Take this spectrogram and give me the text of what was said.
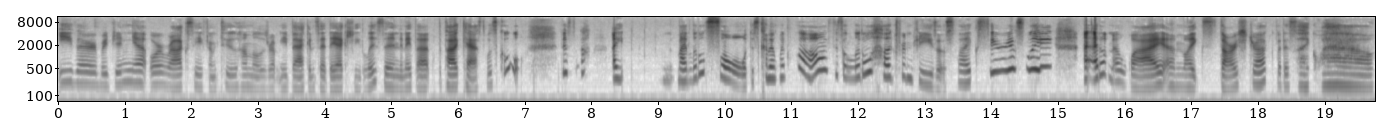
either Virginia or Roxy from Two Homos wrote me back and said they actually listened and they thought the podcast was cool. This, uh, I my little soul just kind of went, oh, it's just a little hug from Jesus. Like, seriously? I, I don't know why I'm like starstruck, but it's like, wow,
